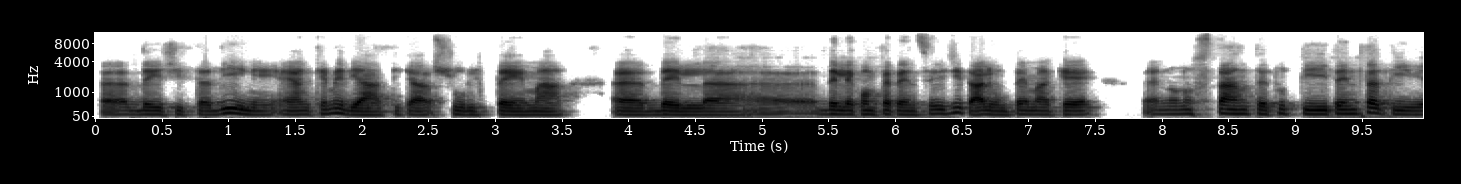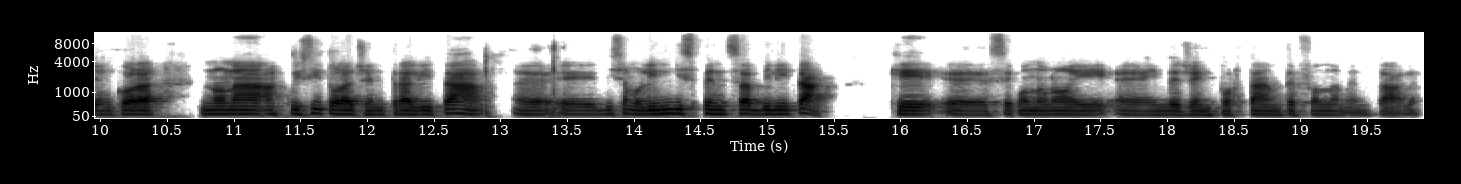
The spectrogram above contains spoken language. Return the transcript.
eh, dei cittadini e anche mediatica sul tema del, delle competenze digitali, un tema che eh, nonostante tutti i tentativi, ancora non ha acquisito la centralità eh, e diciamo l'indispensabilità che eh, secondo noi è invece importante e fondamentale.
